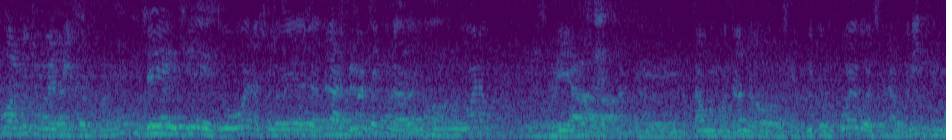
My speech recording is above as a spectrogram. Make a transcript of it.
jugar mucho con el piso. Sí, sí, estuvo bueno, yo lo veía desde atrás, el primer tiempo la verdad que fue muy bueno, se veía que estábamos encontrando circuito de juego, eso era buenísimo,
